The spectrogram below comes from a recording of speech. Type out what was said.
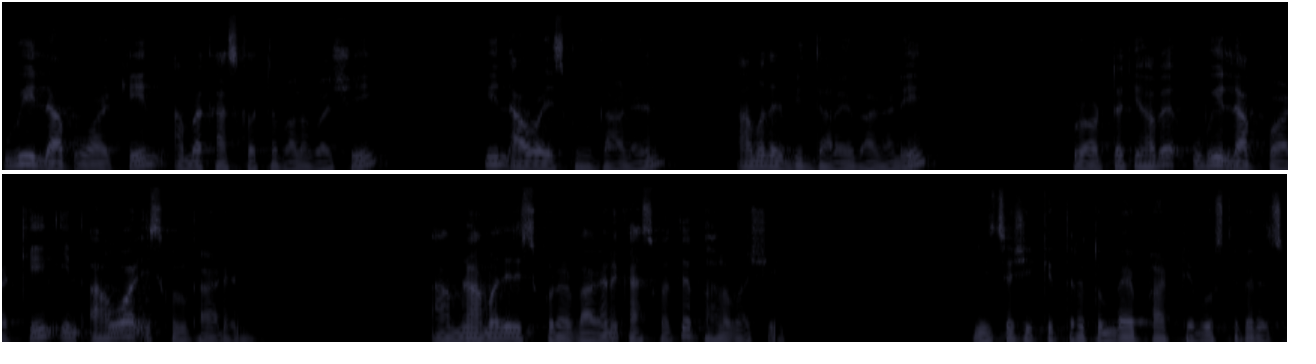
উই লাভ ওয়ার্কিং আমরা কাজ করতে ভালোবাসি। ইন আওয়ার স্কুল গার্ডেন আমাদের বিদ্যালয়ের বাগানে। পুরো অর্থ কী হবে? We love working in our school garden আমরা আমাদের স্কুলের বাগানে কাজ করতে ভালোবাসি। নিশ্চয় শিক্ষার্থীরা তোমরা এই পাঠটি বুঝতে পেরেছ।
